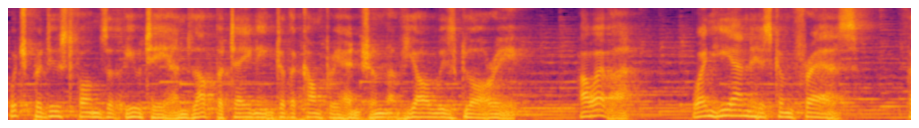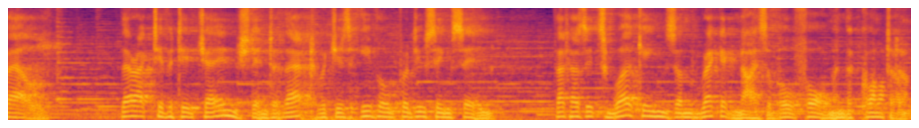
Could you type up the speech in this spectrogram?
which produced forms of beauty and love pertaining to the comprehension of Yahweh's glory. However, when he and his confreres fell, their activity changed into that which is evil producing sin, that has its workings and recognizable form in the quantum.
